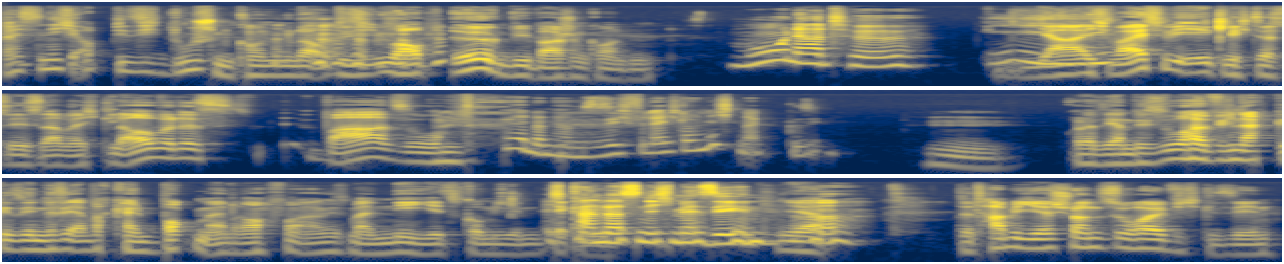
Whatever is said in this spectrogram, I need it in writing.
weiß nicht, ob die sich duschen konnten oder ob die sich überhaupt irgendwie waschen konnten. Monate. Ja, ich weiß, wie eklig das ist, aber ich glaube, das war so. Ja, dann haben sie sich vielleicht auch nicht nackt gesehen. Hm. Oder sie haben sich so häufig nackt gesehen, dass sie einfach keinen Bock mehr drauf haben. Jetzt mal, nee, jetzt komm hier im Ich kann das nicht mehr sehen. Ja. Das habe ich jetzt schon zu häufig gesehen.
